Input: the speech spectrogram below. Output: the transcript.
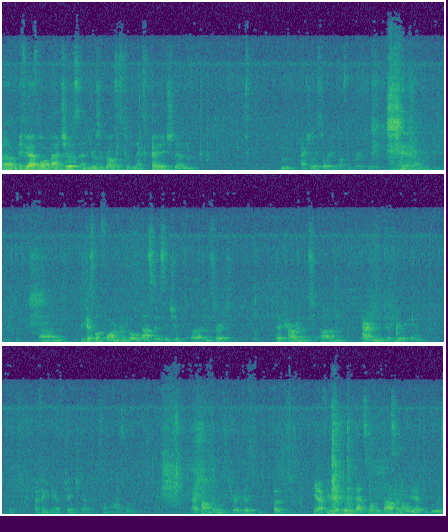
Um, if you have more matches and the user browses to the next page, then hmm, actually, sorry, it doesn't work here. um, because what form control does is it should uh, insert the current um, parameter here again. But I think we have changed that somehow, so I can't demonstrate it. But yeah, theoretically that's what it does, and all you have to do is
